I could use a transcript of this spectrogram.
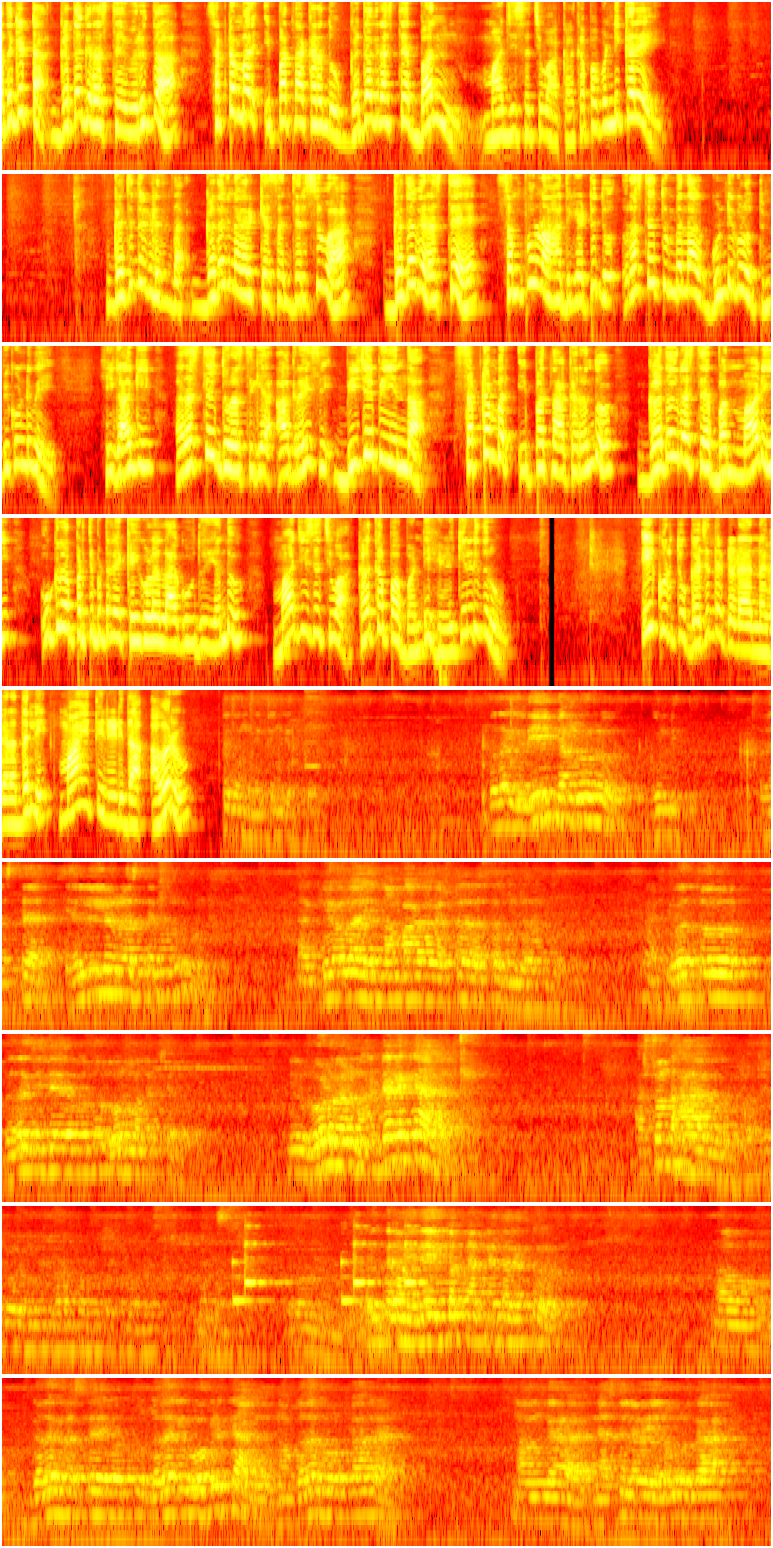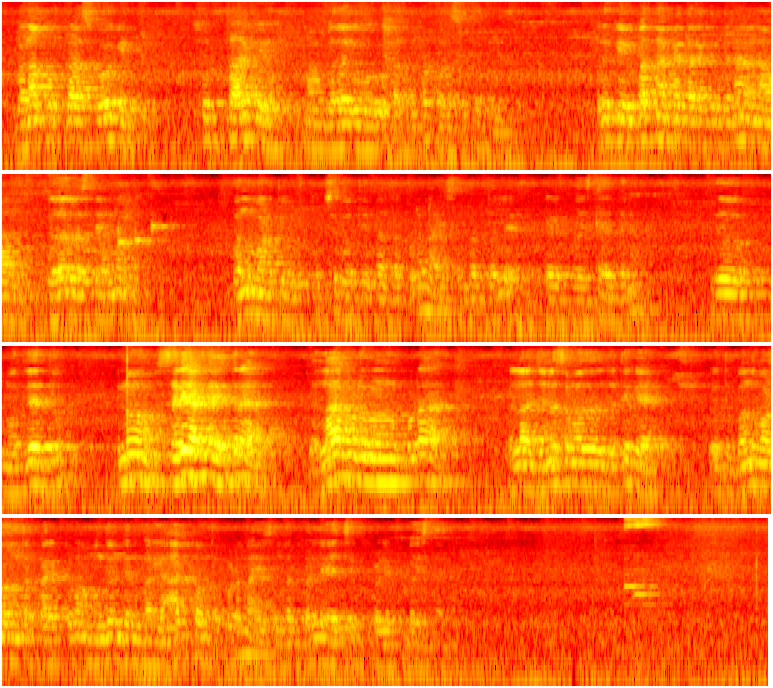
ಹದಗೆಟ್ಟ ಗದಗ ರಸ್ತೆ ವಿರುದ್ಧ ಸೆಪ್ಟೆಂಬರ್ ಇಪ್ಪತ್ನಾಲ್ಕರಂದು ಗದಗ ರಸ್ತೆ ಬಂದ್ ಮಾಜಿ ಸಚಿವ ಕಳಕಪ್ಪ ಬಂಡಿಕರೆ. ಗಜೇಂದ್ರಗಡದಿಂದ ಗದಗ ನಗರಕ್ಕೆ ಸಂಚರಿಸುವ ಗದಗ ರಸ್ತೆ ಸಂಪೂರ್ಣ ಹದಗೆಟ್ಟಿದ್ದು ರಸ್ತೆ ತುಂಬೆಲ್ಲ ಗುಂಡಿಗಳು ತುಂಬಿಕೊಂಡಿವೆ. ಹೀಗಾಗಿ ರಸ್ತೆ ದುರಸ್ತಿಗೆ ಆಗ್ರಹಿಸಿ ಬಿಜೆಪಿಯಿಂದ ಸೆಪ್ಟೆಂಬರ್ ಇಪ್ಪತ್ನಾಲ್ಕರಂದು ಗದಗ ರಸ್ತೆ ಬಂದ್ ಮಾಡಿ ಉಗ್ರ ಪ್ರತಿಭಟನೆ ಕೈಗೊಳ್ಳಲಾಗುವುದು ಎಂದು ಮಾಜಿ ಸಚಿವ ಕಳಕಪ್ಪ ಬಂಡಿ ಹೇಳಿಕೆ ನೀಡಿದರು. ಈ ಕುರಿತು ಗಜೇಂದ್ರಗಡ ನಗರದಲ್ಲಿ ಮಾಹಿತಿ ನೀಡಿದ ಅವರು ಇಡೀ ಬೆಂಗಳೂರು ಗುಂಡಿ. ರಸ್ತೆ, ಎಲ್ಲೂ ರಸ್ತೆ ಕೇವಲ ನಮ್ಮ ಭಾಗದಾಗ ಅಷ್ಟೇ ರಸ್ತೆ ಗುಂಡಿ ಇವತ್ತು ಗದಗ ಜಿಲ್ಲೆ ಇರ್ಬೋದು, ರೋಡ್ ಮತಕ್ಷೇತ್ರ. ನೀವು ರೋಡ್ಗಳನ್ನು ಅಡ್ಡಾಡಲಿಕ್ಕೆ ಆಗಲ್ಲ. ಅಷ್ಟೊಂದು ಹಾಳಾಗೋದು. ಅದಕ್ಕೆ ನಾವು ಇದೇ ಇಪ್ಪತ್ನಾಲ್ಕನೇ ತಾರೀಕು ನಾವು ಗದಗ ರಸ್ತೆ ಇವತ್ತು ಗದಗಿಗೆ ಹೋಗ್ಲಿಕ್ಕೆ ಆಗಲ್ಲ ನಾವು ಗದಗ ಹೋಗ್ಬೇಕಾದ್ರೆ ನಾವು ಹಂಗ national highway Yalaburga Banapura cross ಹೋಗಿ ಸುತ್ತಾಗಿ ನಾವು ಗದಗಿಗೆ ಹೋಗ್ಬೇಕಾದಂಥ ಪರಿಸ್ಥಿತಿ ಬಂದಿದೆ. ಅದಕ್ಕೆ ಇಪ್ಪತ್ನಾಲ್ಕನೇ ತಾರೀಕಿನ ದಿನ ನಾವು ಗದಗ ರಸ್ತೆಯನ್ನು ಬಂದ್ ಮಾಡ್ತೀವಿ. ಪಕ್ಷದ ವತಿಯಿಂದ ಅಂತ ಕೂಡ ನಾನು ಈ ಸಂದರ್ಭದಲ್ಲಿ ಬಯಸ್ತಾ ಇದ್ದೇನೆ. ಇದು ಮೊದಲೇದ್ದು. ಇನ್ನೂ ಸರಿ ಆಗ್ತಾ ಇದ್ದರೆ ಎಲ್ಲ ರೋಡುಗಳನ್ನು ಕೂಡ ಎಲ್ಲ ಜನಸಮಾಜದ ಜೊತೆಗೆ ಇವತ್ತು ಬಂದ್ ಮಾಡುವಂಥ ಕಾರ್ಯಕ್ರಮ ಮುಂದಿನ ದಿನಗಳಲ್ಲಿ ಆಗ್ತಾವಂತ ಕೂಡ ನಾನು ಈ ಸಂದರ್ಭದಲ್ಲಿ ಎಚ್ಚರಿಕೊಳ್ಳಿಕ್ಕೆ ಬಯಸ್ತಾ ಇದ್ದೇನೆ.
